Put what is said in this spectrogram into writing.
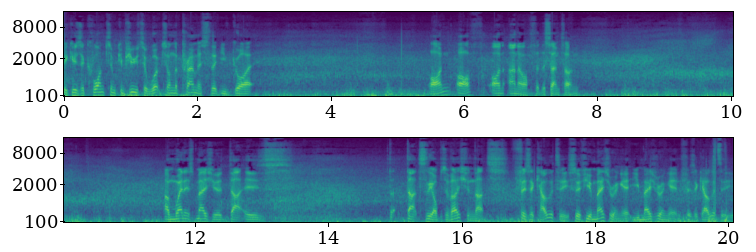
Because a quantum computer works on the premise that you've got on, off, on, and off at the same time. And when it's measured, that is th- that's the observation. That's physicality. So if you're measuring it, you're measuring it in physicality.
